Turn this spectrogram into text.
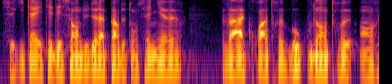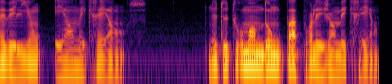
ce qui t'a été descendu de la part de ton Seigneur va accroître beaucoup d'entre eux en rébellion et en mécréance. Ne te tourmente donc pas pour les gens mécréants.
